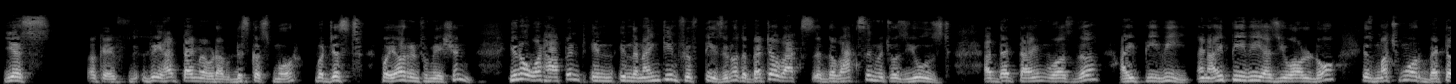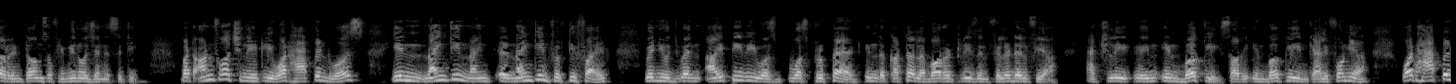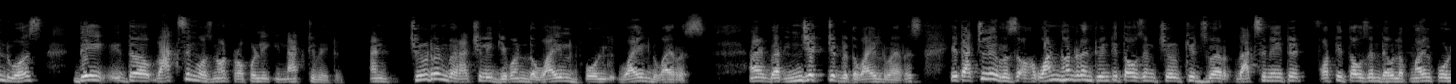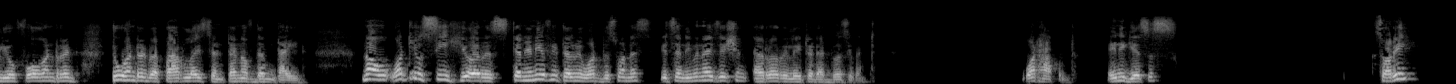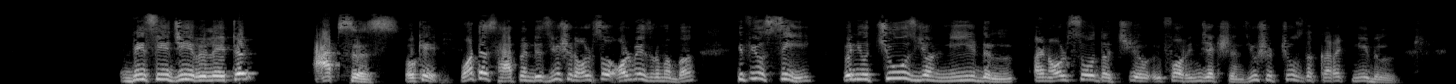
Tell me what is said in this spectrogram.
Yes. Okay, if we had time, I would have discussed more. But just for your information, you know what happened in, in the 1950s? You know, the better vaccine, the vaccine which was used at that time was the IPV. And IPV, as you all know, is much more better in terms of immunogenicity. But unfortunately, what happened was in 19, 1955, uh, when you when IPV was was prepared in the Cutter laboratories in Philadelphia, actually in, in Berkeley, sorry, in Berkeley in California, what happened was they the vaccine was not properly inactivated. And children were actually given the wild wild virus and were injected with the wild virus. It actually was uh, 120,000 kids were vaccinated, 40,000 developed mild polio, 400, 200 were paralyzed and 10 of them died. Now, what you see here is, can any of you tell me what this one is? It's an immunization error related adverse event. What happened? Any guesses? Sorry? BCG related abscess. Okay. What has happened is you should also always remember, if you see, when you choose your needle and also the for injections, you should choose the correct needle.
